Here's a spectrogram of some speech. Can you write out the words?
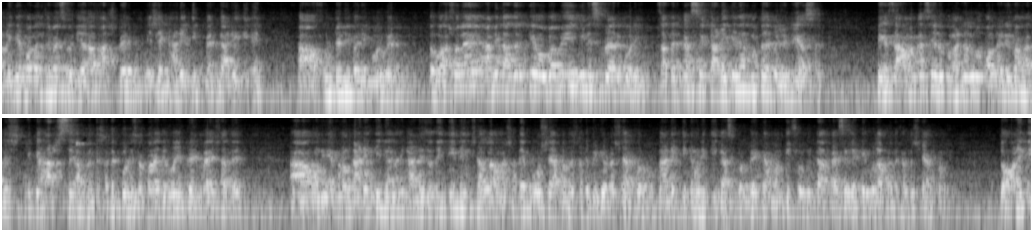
অনেকে বলেন যে, ভাই সৌদি আরব আসবেন, এসে গাড়ি কিনবেন, গাড়ি কিনে ফুড ডেলিভারি করবেন। তো আসলে আমি তাদেরকে ওভাবেই ইন্সপায়ার করি, যাদের কাছে গাড়ি কেনার মতো অ্যাবিলিটি আছে। ঠিক আছে, আমার কাছে এরকম একটা লোক অলরেডি বাংলাদেশ থেকে আসছে, আপনাদের সাথে পরিচয় করে দেবো, ইব্রাহিম ভাইয়ের সাথে। উনি এখনও গাড়ি কিনে নাই। গাড়ি যদি কিনে ইনশাল্লাহ আমার সাথে বসে আপনাদের সাথে ভিডিওটা শেয়ার করব। গাড়ি কিনে উনি কি কাজ করবে, কেমন কি সুবিধা ফ্যাসিলিটি গুলো আপনাদের সাথে শেয়ার করব। তো অনেকে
